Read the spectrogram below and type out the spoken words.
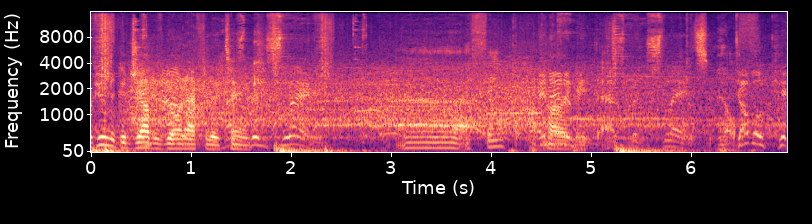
we're doing a good job of going after their tank. Uh, I think I'll probably need that. has been slain. some help. Double kill.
